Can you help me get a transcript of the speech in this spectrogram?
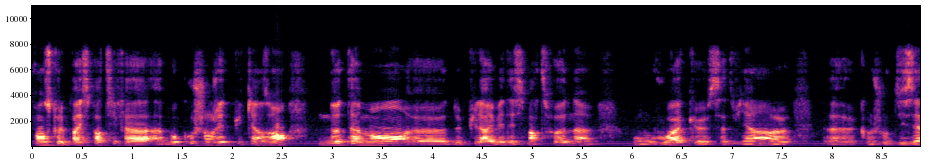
pense que le pari sportif a, beaucoup changé depuis 15 ans, notamment euh, depuis l'arrivée des smartphones, où on voit que ça devient, comme je vous le disais,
